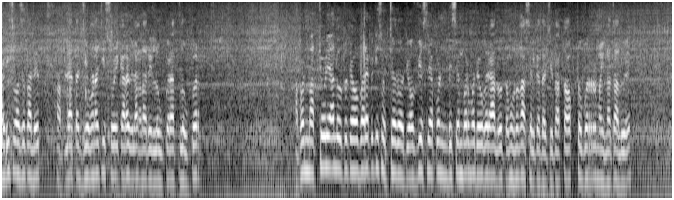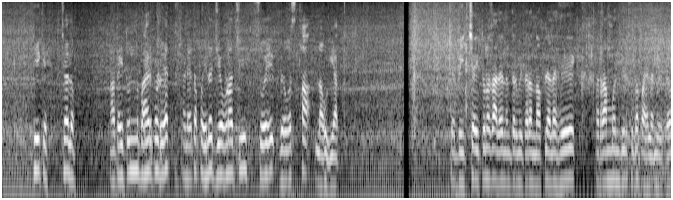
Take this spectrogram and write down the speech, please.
अडीच वाजत आलेत. आपल्या आता जेवणाची सोय करावी लागणार आहे लवकरात लवकर. आपण मागच्या वेळी आलो होतो तेव्हा बऱ्यापैकी स्वच्छता होती. ऑब्व्हियसली आपण डिसेंबरमध्ये वगैरे आलो होतो म्हणून असेल कदाचित. आता ऑक्टोबर महिना चालू आहे. ठीक आहे चलो. आता इथून बाहेर पडूयात आणि आता पहिलं जेवणाची सोय व्यवस्था लावूयात. त्या बीचच्या इथूनच आल्यानंतर मित्रांनो आपल्याला हे एक राम मंदिरसुद्धा पाहायला मिळतं.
